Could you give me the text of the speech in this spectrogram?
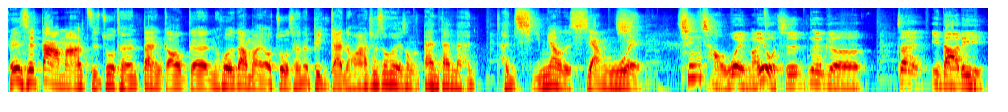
可是你是大麻籽做成的蛋糕跟或者大麻油做成的饼干的话，它就是会有这种淡淡的、很很奇妙的香味，青草味嘛。因为我吃那个。在意大利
